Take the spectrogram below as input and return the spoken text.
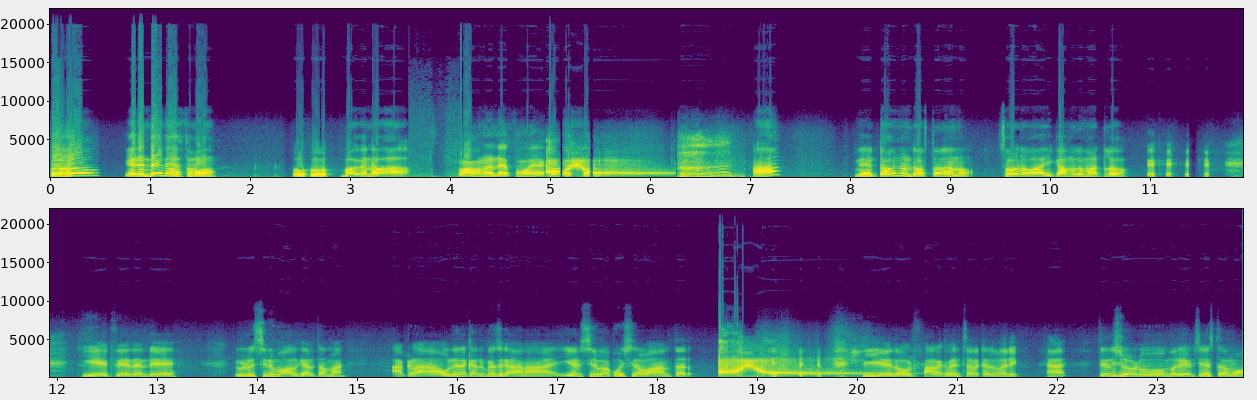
ఓహో ఏంటంటే నేస్తాము ఓహో. బాగున్నావా? బాగున్నా నేస్తామా ఎక్కడ వస్తాం ఆ? నేను టౌన్ నుండి వస్తాను చూడవా ఈ కమల మాటలు. ఏటి లేదండి. ఇప్పుడు సినిమాలకు వెళ్తామా? అక్కడ అవులైన కనిపించగాన ఏడు సినిమాకి వచ్చినావా అంటారు. ఏదో ఒకటి పలకరించాలి కదా మరి? తెలిసినోడు మరి ఏడు చేస్తాము?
